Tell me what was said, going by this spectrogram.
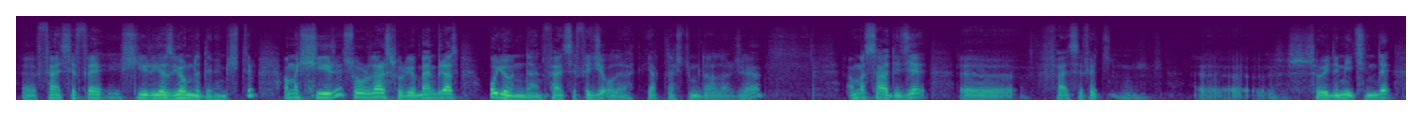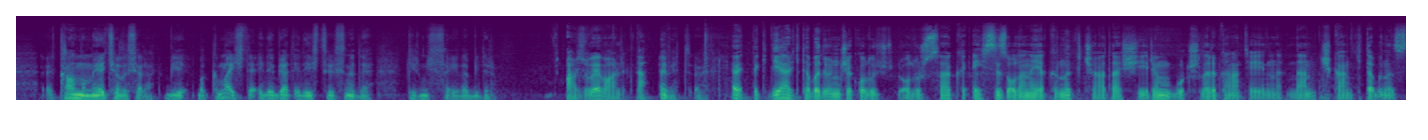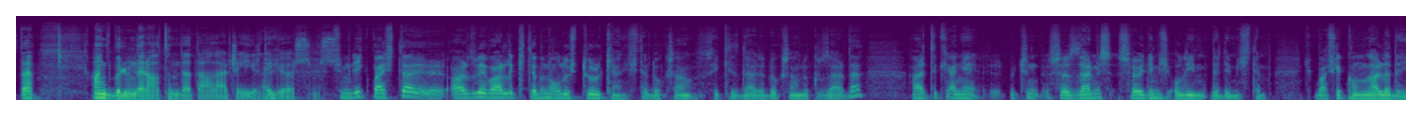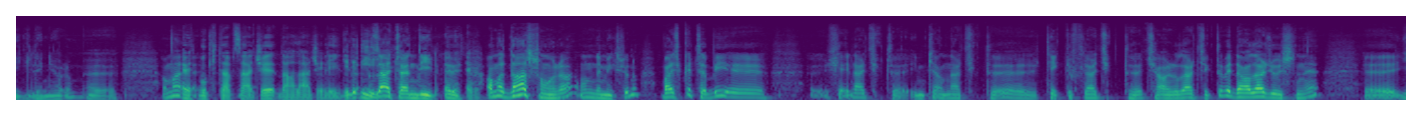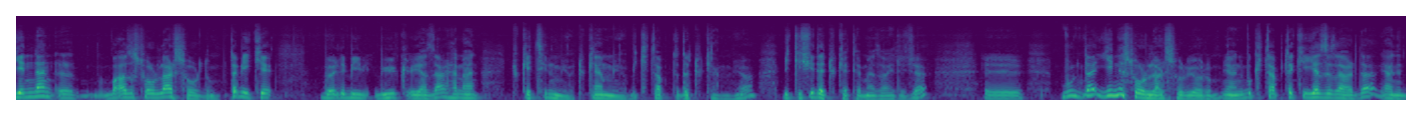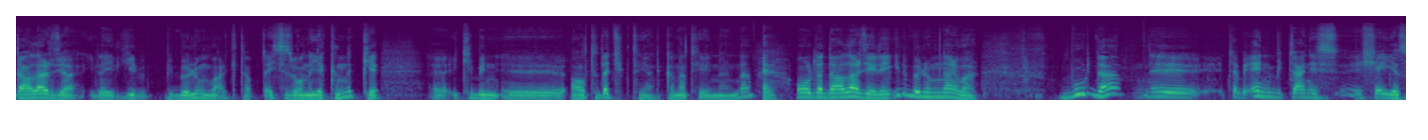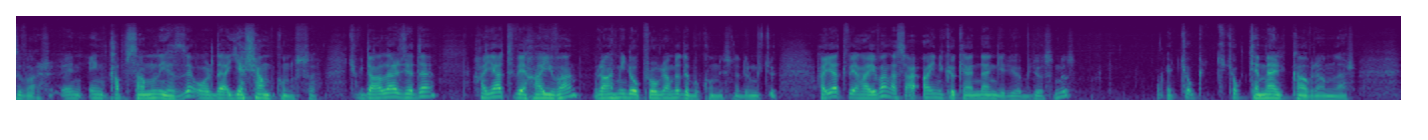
E, felsefe şiiri yazıyorum da dememiştir. Ama şiiri sorular soruyor. Ben biraz o yönden felsefeci olarak yaklaştım Dağlarca'ya. Ama sadece e, felsefe e, söylemi içinde e, kalmamaya çalışarak bir bakıma işte edebiyat eleştirisine de girmiş sayılabilirim. Arzu ve Varlık'ta. Evet, evet. Evet, peki diğer kitaba dönecek olur, olursak Eşsiz Olana Yakınlık Çağda Şiirin Burçları Kanat yayınlarından çıkan kitabınızda hangi bölümler altında dağlarca irdeliyorsunuz? Evet. Şimdi ilk başta e, Arzu ve Varlık kitabını oluştururken işte 98'lerde 99'larda artık hani bütün sözlerimi söylemiş olayım de demiştim. Çünkü başka konularla da ilgileniyorum. Ee, ama Evet bu kitap sadece dağlarca ile ilgili değil. Zaten değil evet. evet. Ama daha sonra onu demek istiyorum. Başka tabii e, şeyler çıktı, imkanlar çıktı, teklifler çıktı, çağrılar çıktı ve dağlarca üstüne e, yeniden e, bazı sorular sordum. Tabii ki böyle bir büyük yazar hemen tüketilmiyor, tükenmiyor. Bir kitapta da tükenmiyor. Bir kişi de tüketemez ayrıca. Ee, burada yeni sorular soruyorum. Yani bu kitaptaki yazılarda yani dağlarca ile ilgili bir bölüm var kitapta. Eşsiz ona yakınlık ki 2006'da e, çıktı yani kanat yayınlarından. Evet. Orada dağlarca ile ilgili bölümler var. Burada e, tabii en bir tane şey yazı var. En, en kapsamlı yazı orada yaşam konusu. Çünkü dağlarca da hayat ve hayvan, Rahmi o programda da bu konu üstünde durmuştuk. Hayat ve hayvan aslında aynı kökenden geliyor biliyorsunuz. E, çok çok temel kavramlar.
